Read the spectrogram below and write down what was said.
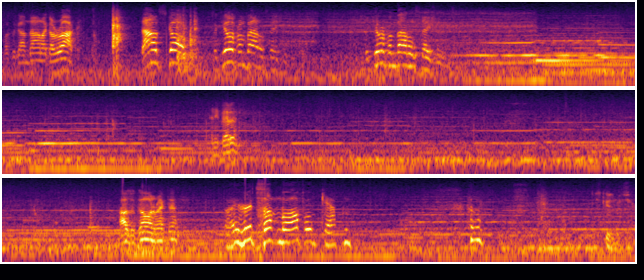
Must have gone down like a rock. Down scope. Secure from battle station. Secure from battle stations. Any better? How's it going, Rector? I heard something awful, Captain. Excuse me, sir.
